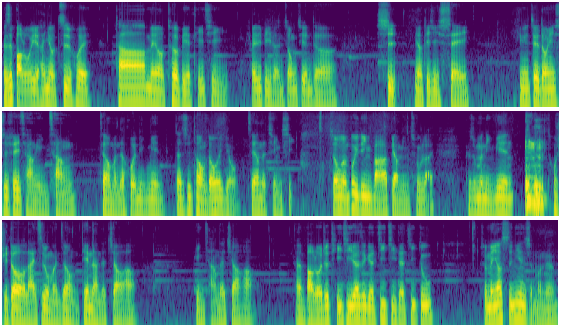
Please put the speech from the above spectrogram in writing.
可是保罗也很有智慧，他没有特别提起菲利比人中间的事，没有提起谁，因为这个东西是非常隐藏在我们的魂里面，但是通常都会有这样的情形，所以我们不一定把它表明出来，可是我们里面 或许都有来自我们这种天然的骄傲，隐藏的骄傲。嗯，保罗就提及了这个积极的基督。我们要思念什么呢？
